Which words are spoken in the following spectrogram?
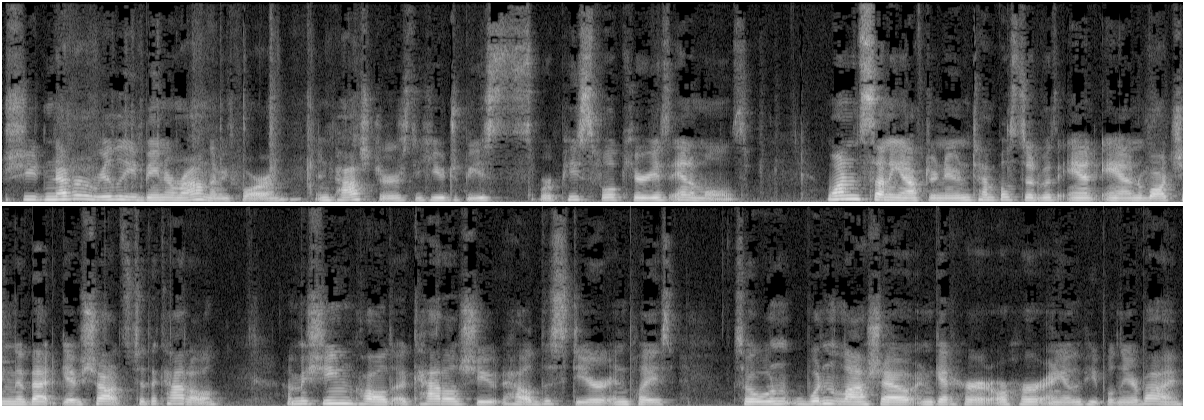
she'd never really been around them before. In pastures, the huge beasts were peaceful, curious animals. One sunny afternoon, Temple stood with Aunt Anne watching the vet give shots to the cattle. A machine called a cattle chute held the steer in place so it wouldn't lash out and get hurt or hurt any of the people nearby.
